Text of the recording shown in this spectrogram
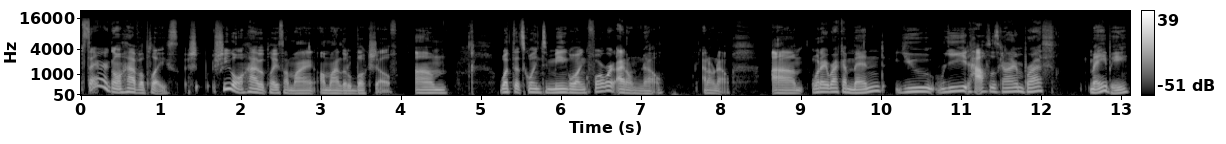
Sarah gonna have a place. She, she gonna have a place on my on my little bookshelf. Um, what that's going to mean going forward, I don't know. I don't know. Um, would I recommend you read House of Sky and Breath? Maybe.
